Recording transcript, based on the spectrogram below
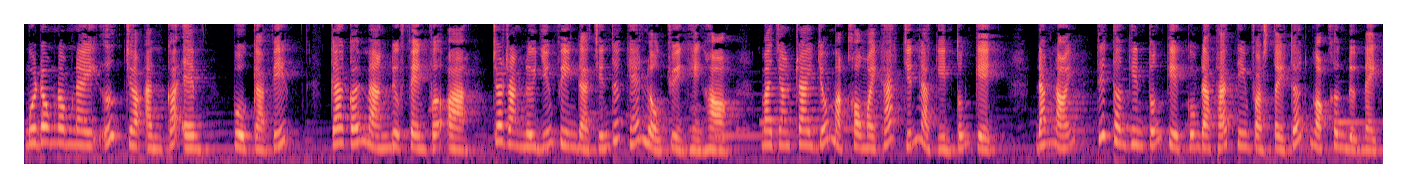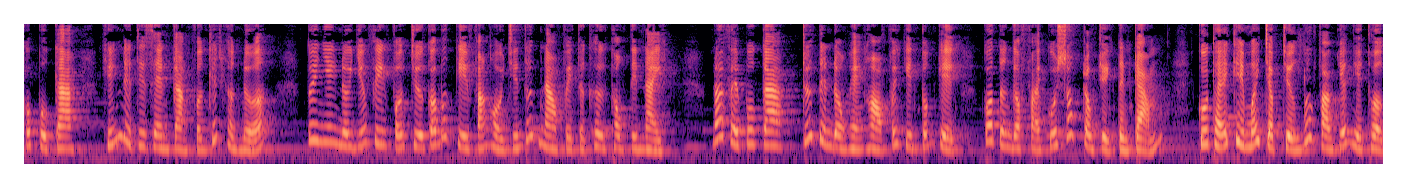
Mùa đông năm nay ước cho anh có em, Buka viết. Ca cõi mạng được phèn vỡ òa, cho rằng nữ diễn viên đã chính thức hé lộ chuyện hẹn hò, mà chàng trai giấu mặt không ai khác chính là Kim Tuấn Kiệt. Đáng nói, tiết thân Kim Tuấn Kiệt cũng đã thả tim vào status ngọt hơn đường này của Puka, khiến netizen càng phấn khích hơn nữa. Tuy nhiên, nữ diễn viên vẫn chưa có bất kỳ phản hồi chính thức nào về thực hư thông tin này. Nói về Puka, trước tin đồn hẹn hò với Kim Tuấn Kiệt, cô từng gặp phải cú sốc trong chuyện tình cảm. Cụ thể khi mới chập chững bước vào giới nghệ thuật,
